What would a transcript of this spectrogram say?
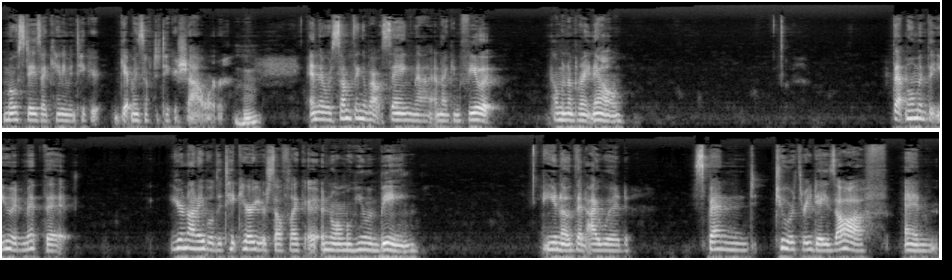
most days I can't even take a, get myself to take a shower. Mm-hmm. And there was something about saying that, and I can feel it coming up right now. That moment that you admit that you're not able to take care of yourself like a, a normal human being. You know, that I would spend two or three days off and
